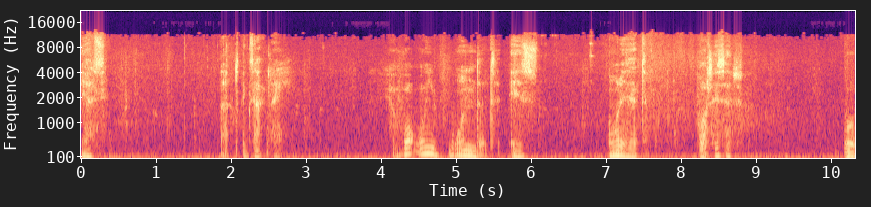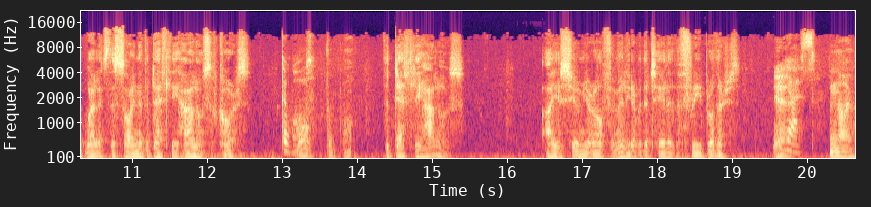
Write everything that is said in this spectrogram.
Yes. That exactly. What we wondered is. What is it? What is it? Well, well, it's the sign of the Deathly Hallows, of course. The what? The what? The Deathly Hallows. I assume you're all familiar with the tale of the three brothers. Yes. No.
